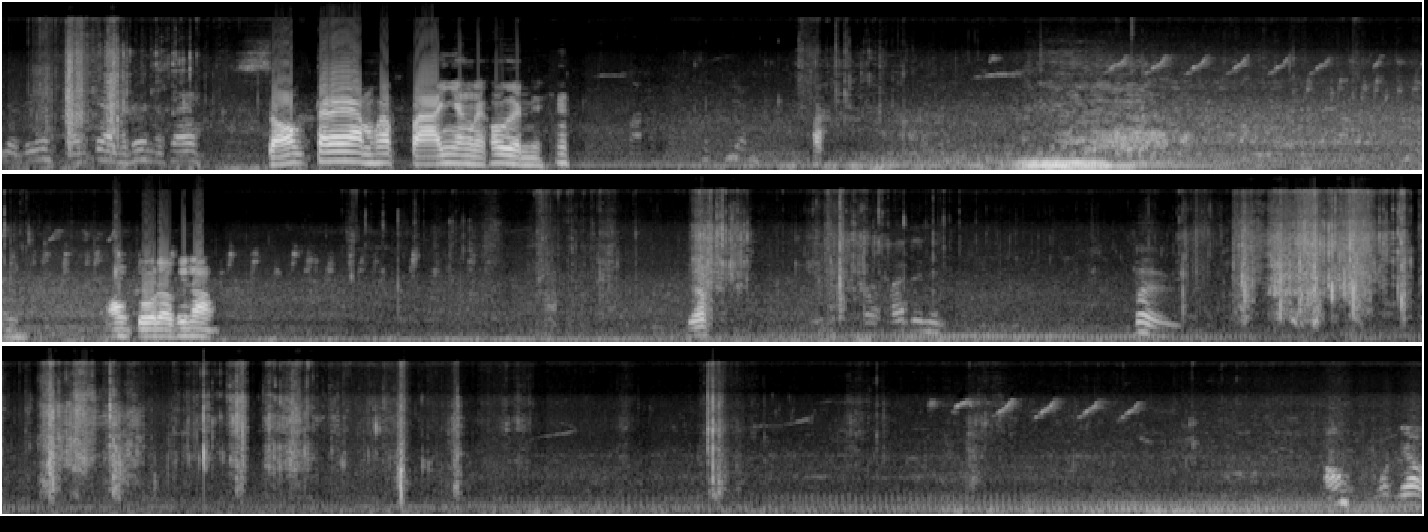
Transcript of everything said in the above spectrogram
เดี๋ยวนี้ขอแก้มาด้วยนะใช่สองแต้มครับปลาอีหยังไรเขาเอินนี่มองตัวเราพี่น้องไปได้นี่เบิร์ เอาหมดแล้ว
